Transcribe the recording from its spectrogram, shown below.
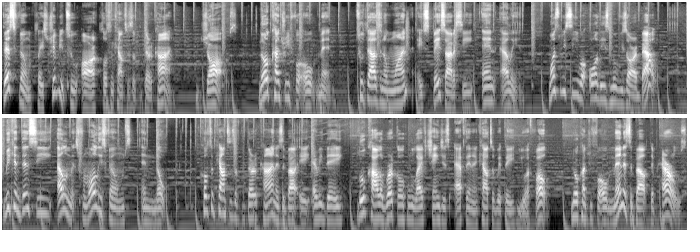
this film plays tribute to are Close Encounters of the Third Kind, Jaws, No Country for Old Men, 2001 A Space Odyssey, and Alien. Once we see what all these movies are about, we can then see elements from all these films and note. Close Encounters of the Third Kind is about a everyday blue collar worker who life changes after an encounter with a UFO. No Country for Old Men is about the perils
